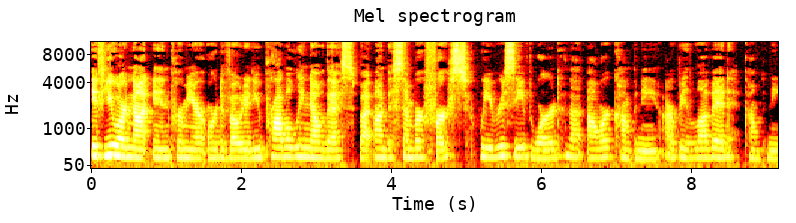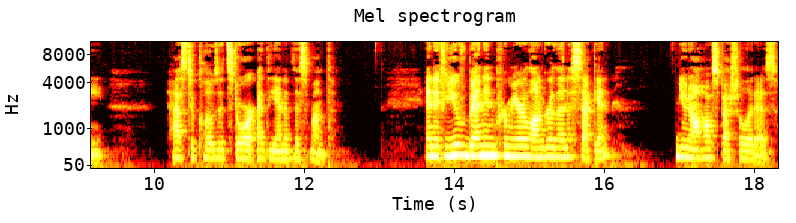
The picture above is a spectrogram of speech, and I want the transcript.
If you are not in Premier or Devoted, you probably know this, but on December 1st, we received word that our company, our beloved company, has to close its door at the end of this month. And if you've been in Premier longer than a second, you know how special it is.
